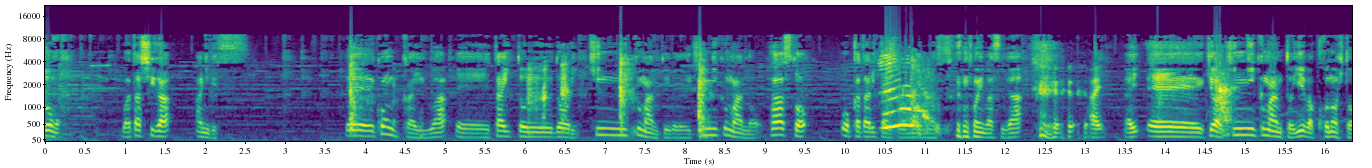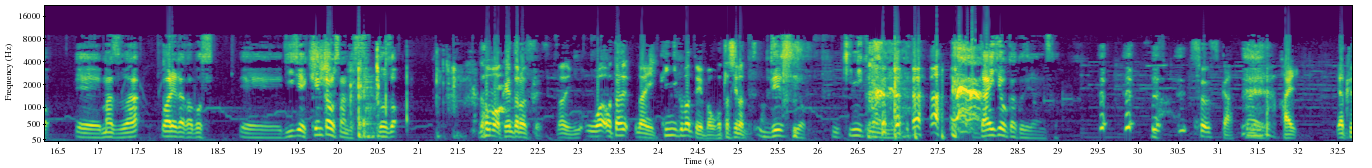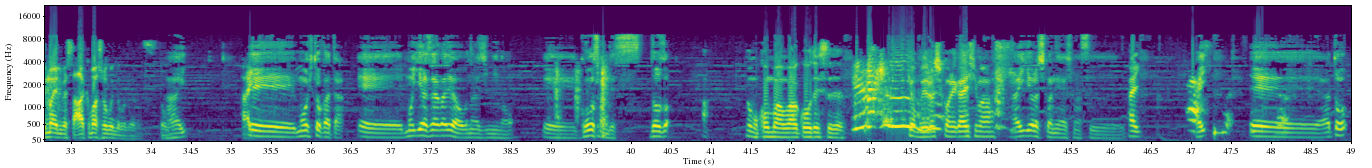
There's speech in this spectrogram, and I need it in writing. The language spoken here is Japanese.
どうも。私が兄です。えー今回は、えータイトル通り、筋肉マンということで、筋肉マンのファーストを語りたいと思います、思いますが、はい。はい、えー今日は筋肉マンといえばこの人。えーまずは、我らがボス、えー DJ ケンタロウさんです。どうぞ。どうも、ケンタロウです。何わ、わた、何筋肉マンといえば私なんですか？ですよ。筋肉マンの代表格じゃないですか。そうですか。はい。はい。やってまいりました。悪魔将軍でございます。どうもはい。はいえー、もう一方、えー、もぎやさがではおなじみの、えー、ゴーさんです。どうぞ。どうもこんばんは、ゴーです。今日もよろしくお願いします。はい、よろしくお願いします。はい。はい。えー、あと、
